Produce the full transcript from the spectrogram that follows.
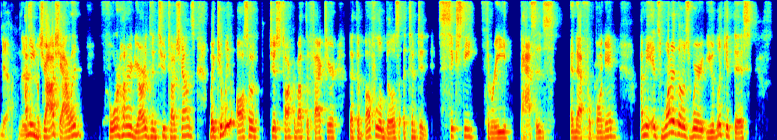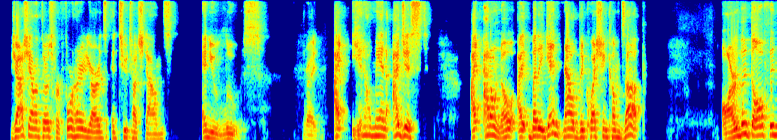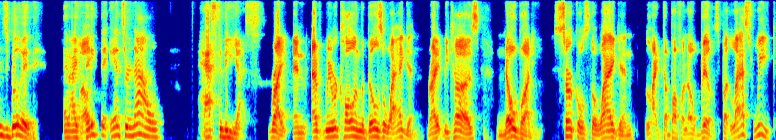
Yeah. I mean, no- Josh Allen 400 yards and two touchdowns. But can we also just talk about the fact here that the Buffalo Bills attempted 63 passes in that football game? I mean, it's one of those where you look at this Josh Allen throws for 400 yards and two touchdowns, and you lose. Right. I, you know, man, I just, I, I don't know. I, but again, now the question comes up are the Dolphins good? And I well, think the answer now has to be yes. Right. And we were calling the Bills a wagon, right? Because nobody circles the wagon like the Buffalo Bills. But last week,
